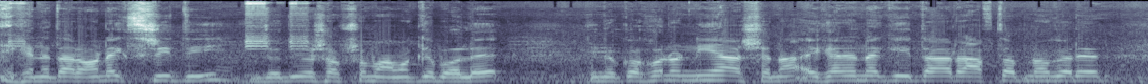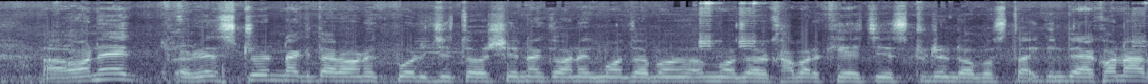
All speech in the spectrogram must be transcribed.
এখানে তার অনেক স্মৃতি, যদিও সবসময় আমাকে বলে, কিন্তু কখনো নিয়ে আসে না। এখানে নাকি তার আফতাবনগরের অনেক রেস্টুরেন্ট নাকি তার অনেক পরিচিত, সে নাকি অনেক মজা মজার খাবার খেয়েছে স্টুডেন্ট অবস্থায়। কিন্তু এখন আর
